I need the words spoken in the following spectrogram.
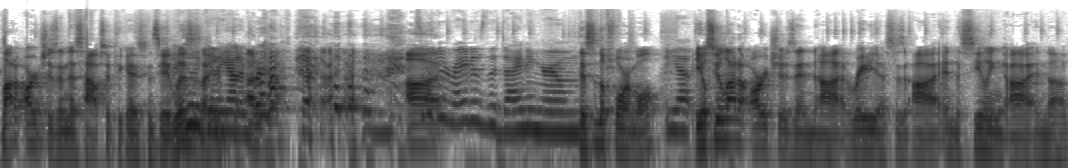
A lot of arches in this house, if you guys can see. Liz I'm is like, getting out of breath. Uh, to the right is the dining room. This is the formal. Yep. You'll see a lot of arches and uh, radiuses uh, in the ceiling uh, and the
